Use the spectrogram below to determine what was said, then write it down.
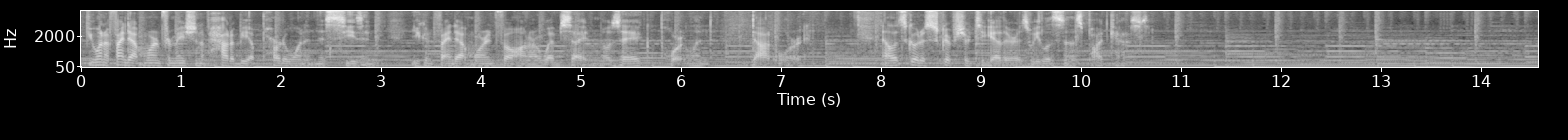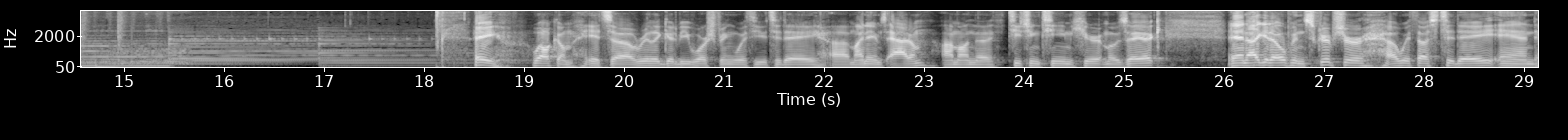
If you want to find out more information of how to be a part of one in this season, you can find out more info on our website, mosaicportland.org. Now let's go to scripture together as we listen to this podcast. Hey, welcome. It's uh, really good to be worshiping with you today. Uh, my name's Adam. I'm on the teaching team here at Mosaic, and I get to open scripture uh, with us today. And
